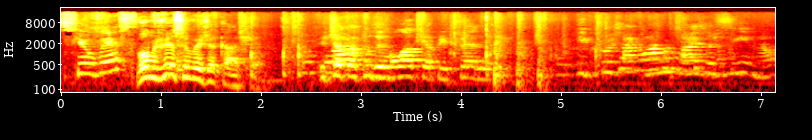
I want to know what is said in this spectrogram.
se houvesse. Vamos ver se eu vejo a caixa. Isto já está tudo embolado, que é para ir de férias. E depois já não abre mais assim, não?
